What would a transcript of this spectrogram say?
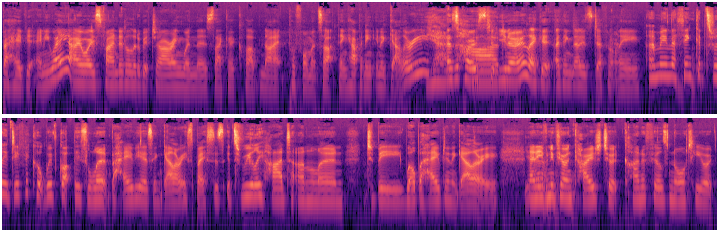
behavior anyway. I always find it a little bit jarring when there's like a club night performance art thing happening in a gallery Yeah, as opposed hard. to, you know, like it, I think that is definitely. I mean, I think it's really difficult. We've got these learnt behaviours in gallery spaces. It's really hard to unlearn to be well behaved in a gallery. Yeah. And even if you're encouraged to, it kind of feels naughty or it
